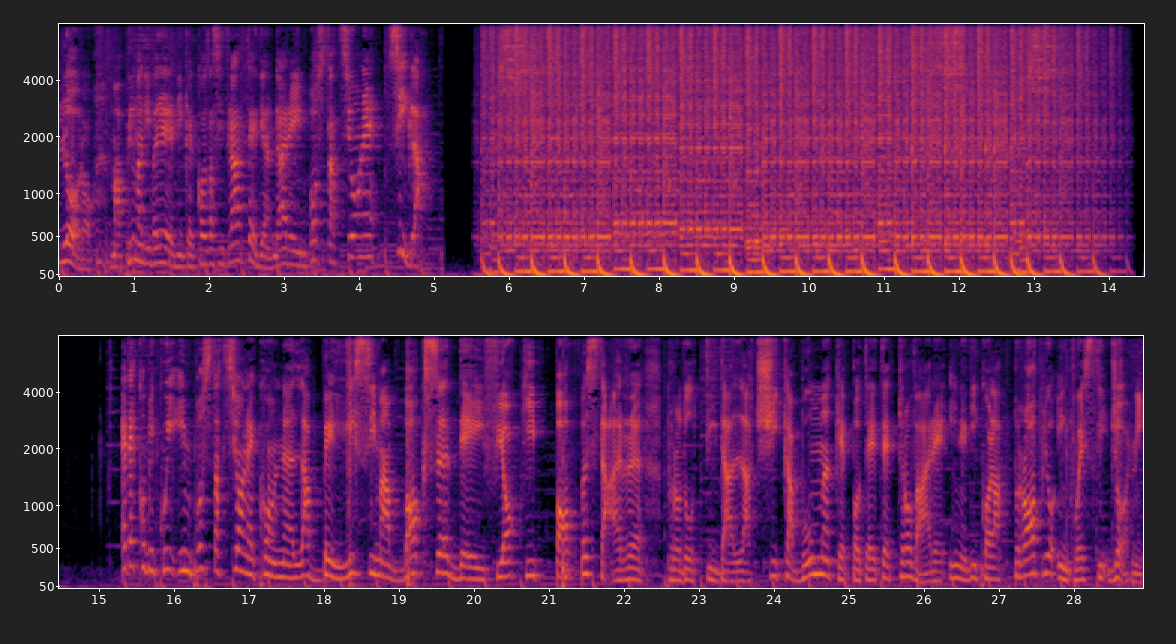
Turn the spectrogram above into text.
loro. Ma prima di vedere di che cosa si tratta e di andare in postazione, sigla! Ed eccomi qui in postazione con la bellissima box dei fiocchi pop star prodotti dalla Chica Boom che potete trovare in edicola proprio in questi giorni.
